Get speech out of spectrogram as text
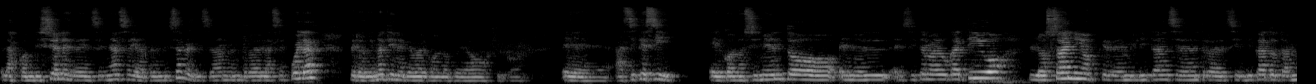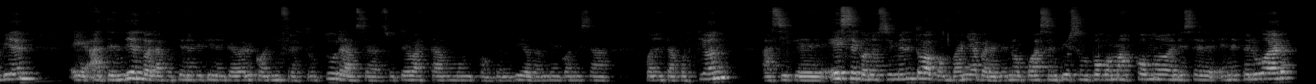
las condiciones de enseñanza y aprendizaje que se dan dentro de las escuelas, pero que no tiene que ver con lo pedagógico. así que sí, el conocimiento en el, sistema educativo, los años que de militancia dentro del sindicato también, eh, atendiendo a las cuestiones que tienen que ver con infraestructura, o sea, SUTEBA está muy comprometido también con, esa, con esta cuestión, así que ese conocimiento acompaña para que uno pueda sentirse un poco más cómodo en, ese, en este lugar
